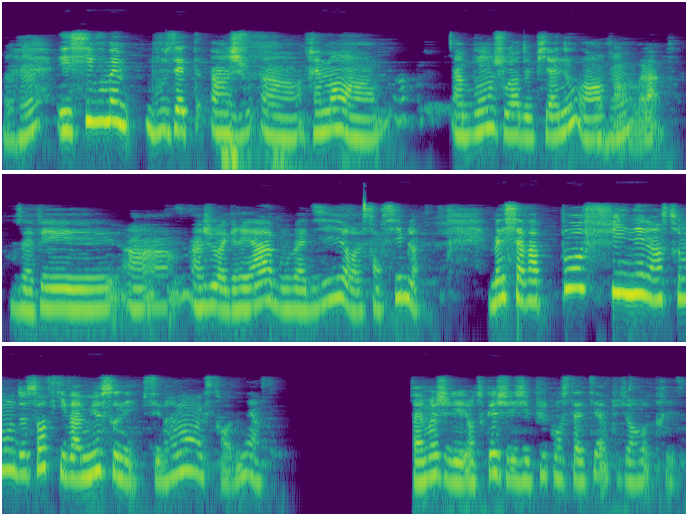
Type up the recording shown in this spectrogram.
Mhm. Mhm. et si vous-même vous êtes un, vraiment un, un bon joueur de piano, hein, enfin, Mhm. voilà, vous avez un, un jeu agréable, on va dire, sensible, mais ça va peaufiner l'instrument de sorte qu'il va mieux sonner. C'est vraiment extraordinaire. Enfin, moi, je l'ai- en tout cas, j'ai pu le constater à plusieurs reprises.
